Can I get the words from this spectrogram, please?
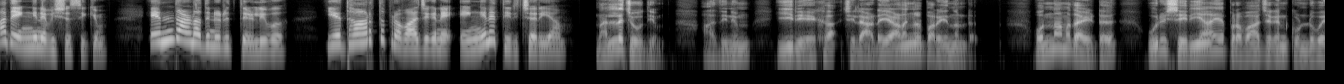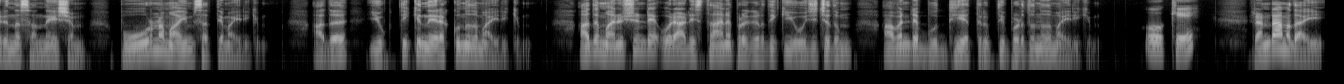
അതെങ്ങനെ വിശ്വസിക്കും? എന്താണ് അതിനൊരു തെളിവ്? യഥാർത്ഥ പ്രവാചകനെ എങ്ങനെ തിരിച്ചറിയാം? നല്ല ചോദ്യം. അതിനും ഈ രേഖ ചില അടയാളങ്ങൾ പറയുന്നുണ്ട്. ഒന്നാമതായിട്ട് ഒരു ശരിയായ പ്രവാചകൻ കൊണ്ടുവരുന്ന സന്ദേശം പൂർണമായും സത്യമായിരിക്കും. അത് യുക്തിക്ക് നിരക്കുന്നതുമായിരിക്കും. അത് മനുഷ്യന്റെ ഒരു അടിസ്ഥാന പ്രകൃതിക്ക് യോജിച്ചതും അവന്റെ ബുദ്ധിയെ തൃപ്തിപ്പെടുത്തുന്നതുമായിരിക്കും. ഓക്കെ. രണ്ടാമതായി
